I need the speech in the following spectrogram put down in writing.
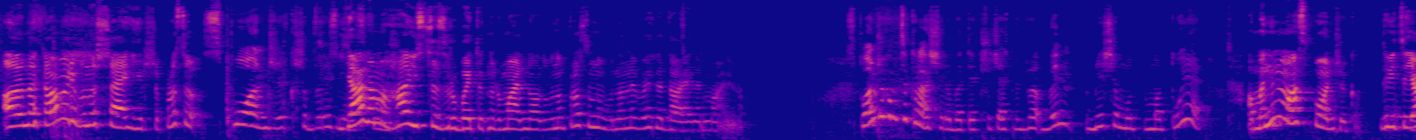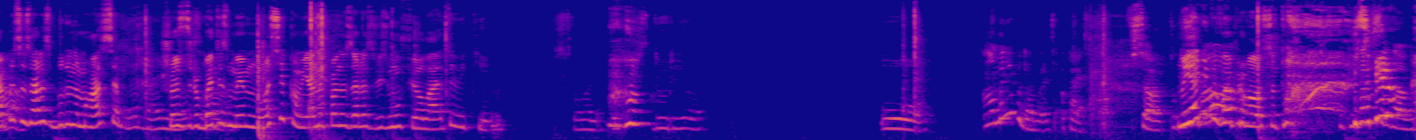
Але на камері воно ще гірше. Просто Спонжик, щоб ви розуміли. я спонжик. намагаюся це зробити нормально, але воно просто ну, воно не виглядає нормально. Спонжиком це краще робити, якщо чесно. Бо Він більше му- матує. А в мене нема спонжика. Дивіться, я просто зараз буду намагатися Ага, щось ну, зробити з моїм носиком. Я, напевно, зараз візьму фіолетові тіні. Соля. Ти ж здуріла. О, Ну, мені подобається. Окей. Все. ну я ніби виправила ситуацію. Все добре.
